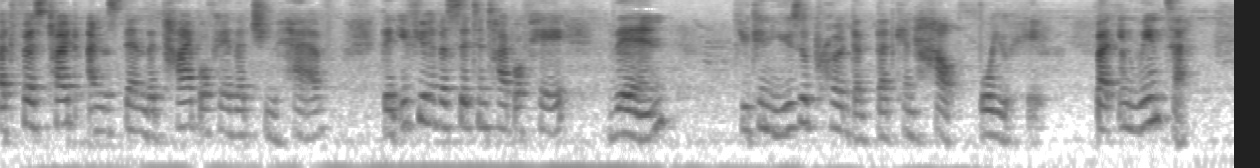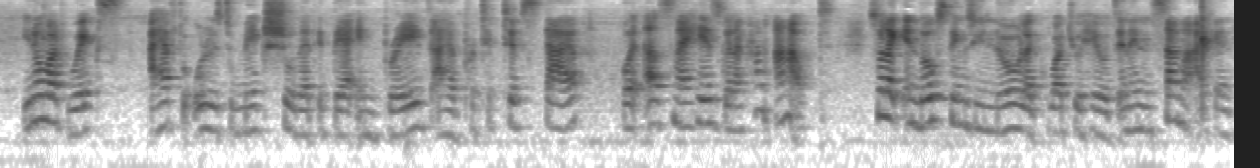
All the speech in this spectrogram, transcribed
but first try to understand the type of hair that you have. Then if you have a certain type of hair then you can use a product that can help for your hair. But in winter you know what works? I have to always to make sure that if they're in braids i have protective style or else my hair is gonna come out. So like in those things you know like what your hair is and then in summer i can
